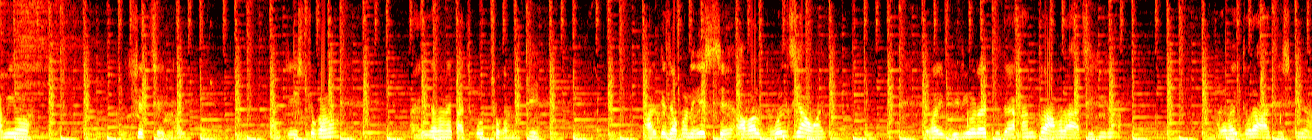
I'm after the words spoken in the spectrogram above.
আমিও কিসের চেক ভাই। আর কি এসছো কেন? এই ধরনের কাজ করছ কেন? কি? কালকে যখন এসছে, আবার বলছে আমায় ভাই, ভিডিওটা একটু দেখান তো, আমরা আছি কি না? আরে ভাই, তোরা আছিস কি না?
